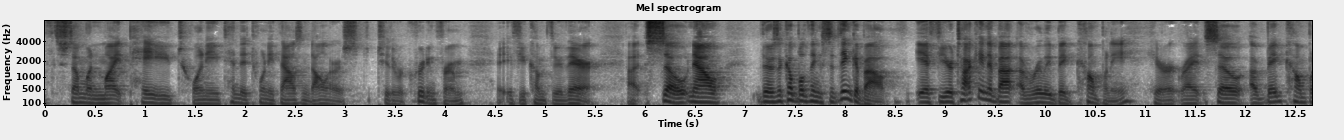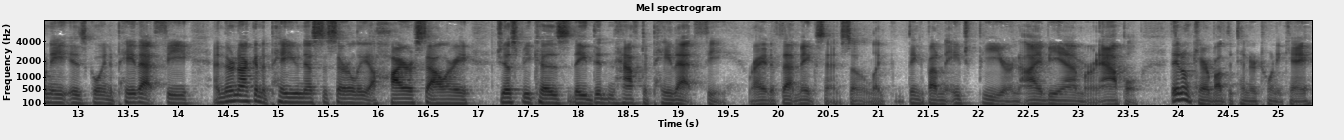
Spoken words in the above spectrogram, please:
someone might pay 20, 10 to $20,000 to the recruiting firm if you come through there. Uh, so now there's a couple things to think about. If you're talking about a really big company here, right? So a big company is going to pay that fee and they're not going to pay you necessarily a higher salary just because they didn't have to pay that fee, right? If that makes sense. So like think about an HP or an IBM or an Apple. They don't care about the 10 or 20K.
